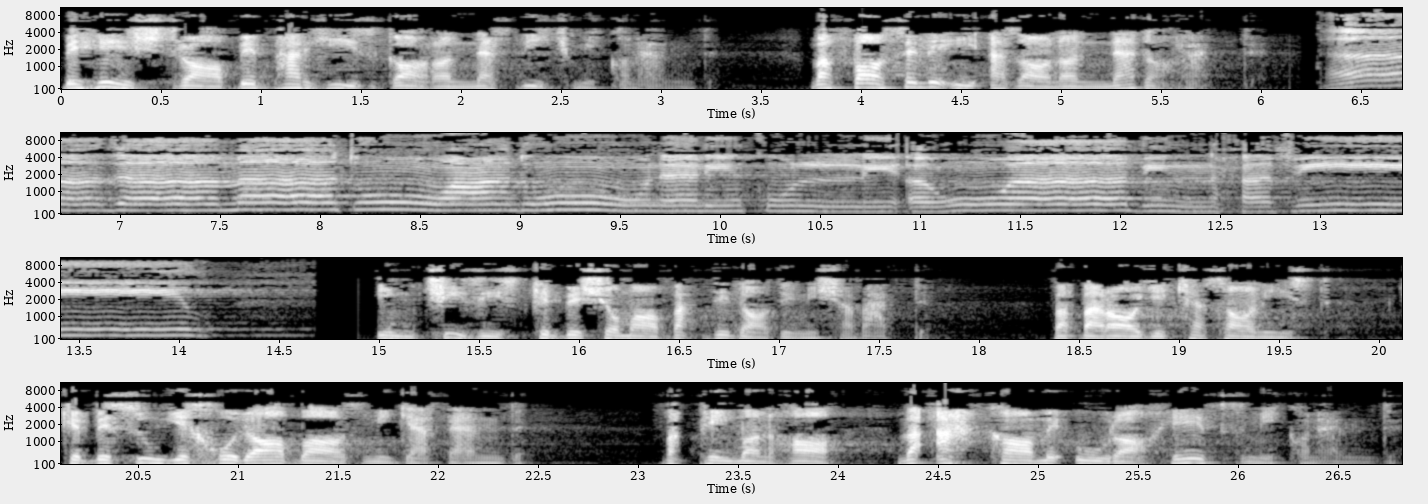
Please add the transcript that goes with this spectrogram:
بهشت را به پرهیزگاران نزدیک می کنند و فاصله ای از آنان ندارد. هذا ما توعدون لكل اواب حفیظ این چیزی است که به شما وعده داده می شود و برای کسانی است که به سوی خدا باز می گردند و پیمانها و احکام او را حفظ می کنند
